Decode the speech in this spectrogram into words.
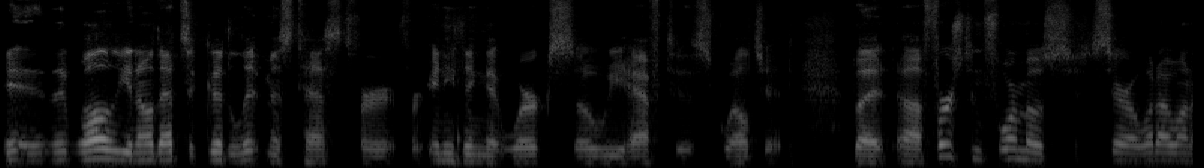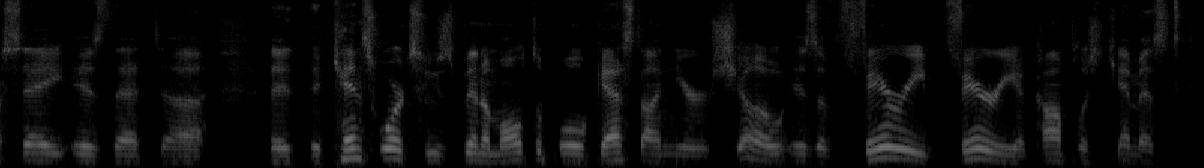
It, well, you know, that's a good litmus test for, for anything that works. So we have to squelch it. But uh, first and foremost, Sarah, what I want to say is that, uh, that, that Ken Swartz, who's been a multiple guest on your show, is a very, very accomplished chemist.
